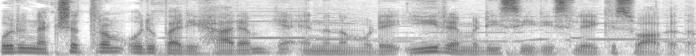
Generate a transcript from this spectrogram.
ഒരു നക്ഷത്രം ഒരു പരിഹാരം എന്ന നമ്മുടെ ഈ റെമഡി സീരീസിലേക്ക് സ്വാഗതം.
